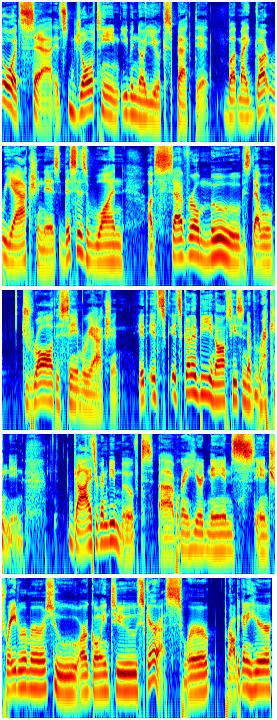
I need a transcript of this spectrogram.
Oh, it's sad. It's jolting, even though you expect it. But my gut reaction is this is one of several moves that will draw the same reaction. It, it's it's going to be an offseason of reckoning. Guys are going to be moved. Uh, we're going to hear names in trade rumors who are going to scare us. We're probably going to hear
